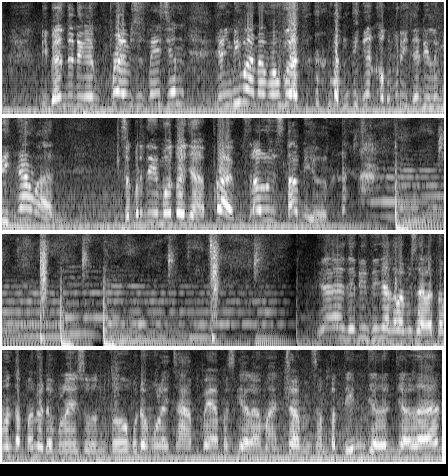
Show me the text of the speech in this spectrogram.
Dibantu dengan Prime Suspension yang di mana membuat bantingan Obri jadi lebih nyaman. Seperti motonya Prime selalu stabil. Ya jadi intinya kalau misalnya teman-teman udah mulai suntuk udah mulai capek apa segala macam sempetin jalan-jalan.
